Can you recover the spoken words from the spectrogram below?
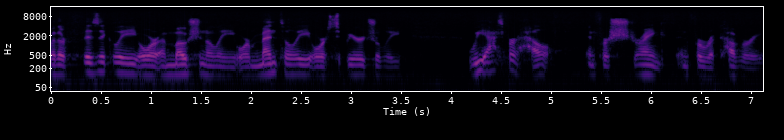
whether physically or emotionally or mentally or spiritually, we ask for health and for strength and for recovery.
